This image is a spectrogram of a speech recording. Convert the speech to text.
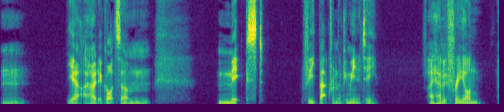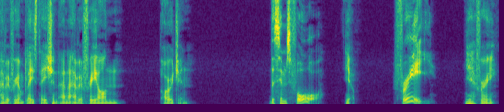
Hmm. Yeah, I heard it got some mixed feedback from the community. I have it free on I have it free on PlayStation and I have it free on Origin. The Sims 4? Yep. Free? Yeah, free.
